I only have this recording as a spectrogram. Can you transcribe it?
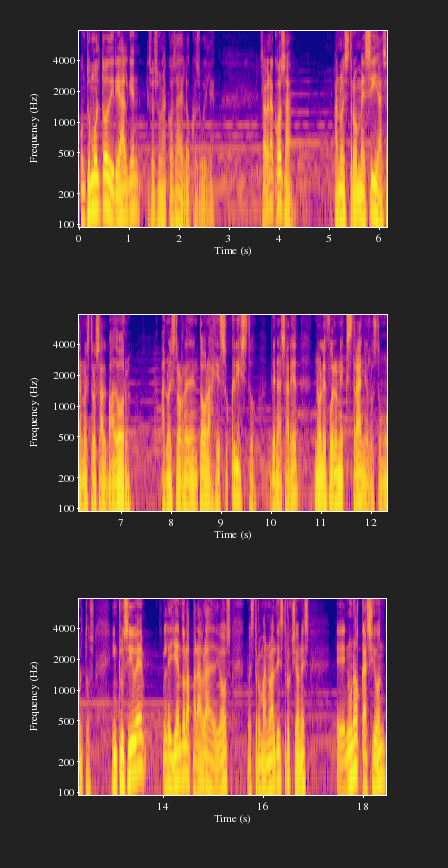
Un tumulto, diría alguien, eso es una cosa de locos, William. ¿Sabe una cosa? A nuestro Mesías, a nuestro Salvador, a nuestro Redentor, a Jesucristo de Nazaret, no le fueron extraños los tumultos. Inclusive, leyendo la palabra de Dios, nuestro manual de instrucciones, en una ocasión,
